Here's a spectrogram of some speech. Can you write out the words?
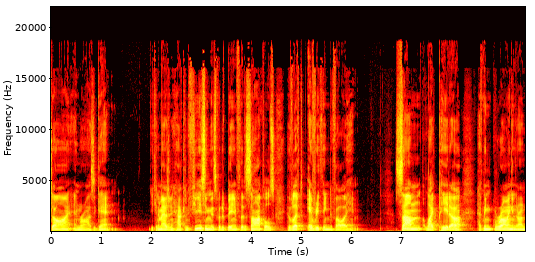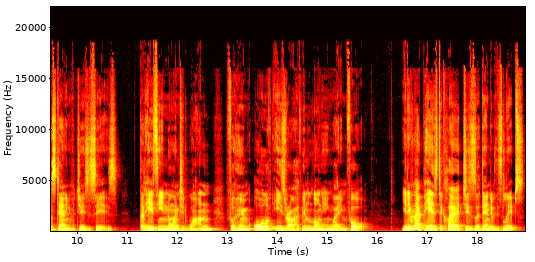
die, and rise again. You can imagine how confusing this would have been for the disciples who've left everything to follow him. Some, like Peter, have been growing in their understanding of who Jesus is, that he is the anointed one for whom all of Israel have been longing, waiting for. Yet, even though Peter's declared Jesus' identity with his lips,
